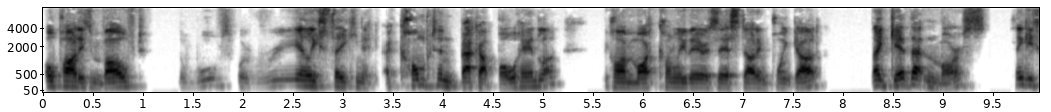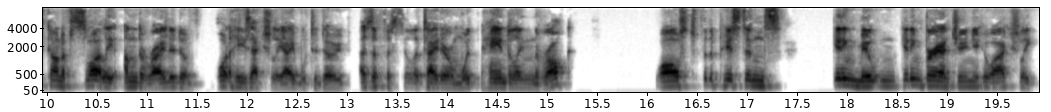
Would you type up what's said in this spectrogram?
all parties involved. The Wolves were really seeking a, a competent backup ball handler behind Mike Conley there as their starting point guard. They get that in Morris. I think he's kind of slightly underrated of what he's actually able to do as a facilitator and with handling the rock. Whilst for the Pistons, getting Milton, getting Brown Jr., who I actually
